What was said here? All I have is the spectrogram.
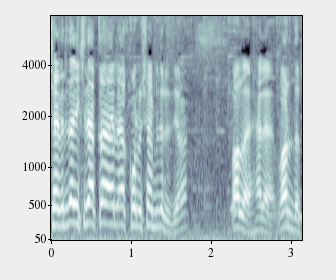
çeviriden iki dakika hele konuşabiliriz ya. Vallahi hele vardır.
